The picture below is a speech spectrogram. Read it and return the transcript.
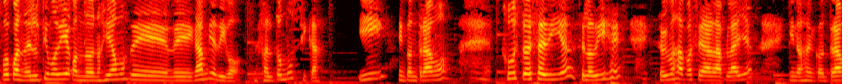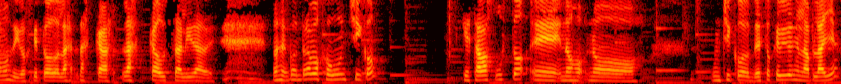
Fue cuando el último día, cuando nos íbamos de, de Gambia, digo, me faltó música. Y encontramos, justo ese día, se lo dije, subimos a pasear a la playa y nos encontramos, digo, es que todas las, las, ca- las causalidades. Nos encontramos con un chico que estaba justo, eh, nos, nos- un chico de esos que viven en la playa,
